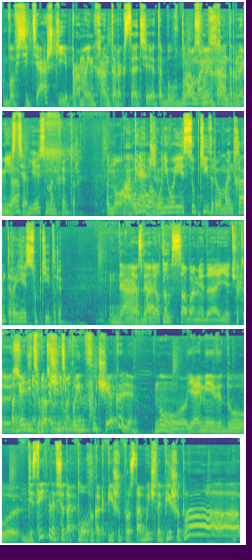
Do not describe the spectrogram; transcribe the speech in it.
во все тяжкие. Про Mindhunter а, кстати, это был вброс Mindhunter на месте. Да, есть Mindhunter. Но А, у опять него, же, у него есть субтитры, у Mindhunter а есть субтитры. да, я да. смотрел там И- с сабами, да, я что-то Погодите, вообще обратил типа внимания. инфу чекали? Ну, я имею в виду, действительно все так плохо, как пишут? Просто обычно пишут, а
